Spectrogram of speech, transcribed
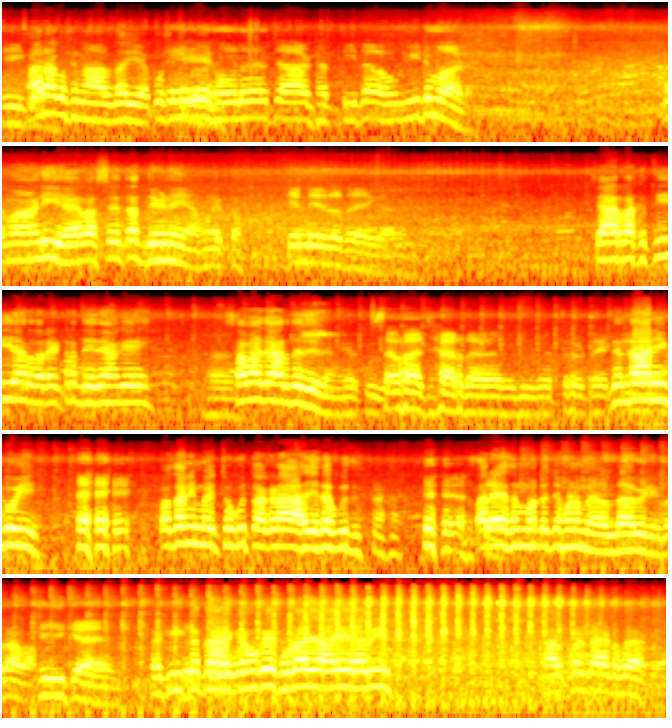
ਠੀਕ ਸਾਰਾ ਕੁਝ ਨਾਲ ਦਾ ਹੀ ਹੈ ਕੁਝ ਤੇ ਹੁਣ 438 ਦਾ ਹੋ ਗਈ ਡਿਮਾਂਡ। ਡਿਮਾਂਡ ਹੀ ਹੈ ਬਸ ਇਹ ਤਾਂ ਦੇਣੇ ਆ ਹੁਣ ਇੱਕ। ਕਿੰਨੇ ਦਾ ਦੇਗਾ 4 ਲੱਖ 30 ਹਜ਼ਾਰ ਦਾ ਟਰੈਕਟਰ ਦੇ ਦਿਆਂਗੇ। ਸਵਾ ਚਾਰ ਦੇ ਦੇ ਦਾਂਗੇ ਯਾਰ ਕੋਈ। ਸਵਾ ਚਾਰ ਦਾ ਮਿੱਤਰੋ ਟਰੈਕਟਰ ਦਿੰਦਾ ਨਹੀਂ ਕੋਈ। ਪਤਾ ਨਹੀਂ ਮੈਥੋਂ ਕੋਈ ਤਗੜਾ ਹਜੇ ਤਾਂ ਕੋਈ ਦਿੰਦਾ। ਪਰ ਇਸ ਮੁੱਲ 'ਚ ਹੁਣ ਮਿਲਦਾ ਵੀ ਨਹੀਂ ਭਰਾਵਾ। ਠੀਕ ਹੈ। ਹਕੀਕਤ ਹੈ ਕਿਉਂਕਿ ਥੋੜਾ ਜਿਹਾ ਇਹ ਹੈ ਵੀ ਸਰਕਲ ਟਾਈਟ ਹੋਇਆ ਪਿਆ।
